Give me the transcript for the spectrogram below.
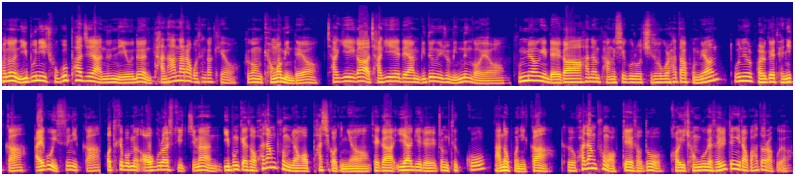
저는 이분이 조급하지 않은 이유는 단 하나라고 생각해요. 그건 경험인데요. 자기가 자기에 대한 믿음이 좀 있는 거예요. 분명히 내가 하는 방식으로 지속을 하다 보면 돈을 벌게 되니까 알고 있으니까 어떻게 보면 억울할 수도 있지만 이분께서 화장품 영업 하시거든요. 제가 이야기를 좀 듣고 나눠보니까 그 화장품 업계에서도 거의 전국에서 1등이라고 하더라고요.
